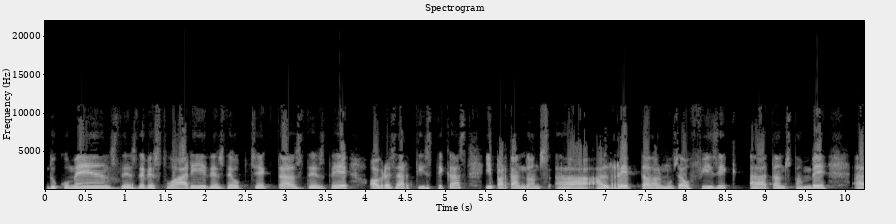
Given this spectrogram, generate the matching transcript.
documents, des de vestuari, des d'objectes, des de obres artístiques i per tant doncs, eh, el repte del museu físic eh, doncs, també eh,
